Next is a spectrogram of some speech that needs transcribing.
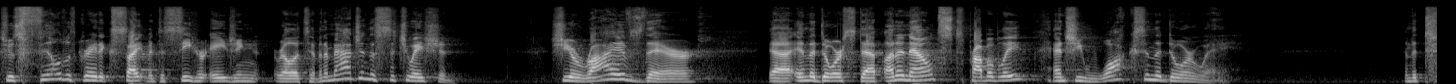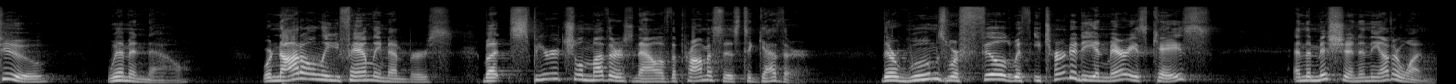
She was filled with great excitement to see her aging relative. And imagine the situation. She arrives there uh, in the doorstep, unannounced probably, and she walks in the doorway. And the two women now were not only family members, but spiritual mothers now of the promises together. Their wombs were filled with eternity in Mary's case, and the mission in the other one,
